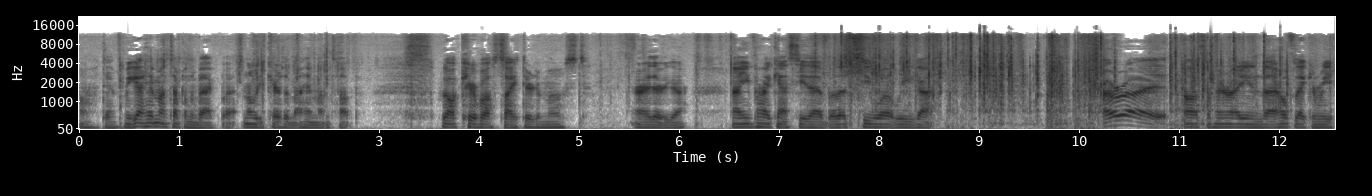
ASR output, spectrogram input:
oh damn, we got him on top on the back, but nobody cares about him on top. We all care about Scyther the most. Alright, there we go. Now you probably can't see that, but let's see what we got. Alright, awesome handwriting that hopefully I can read.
